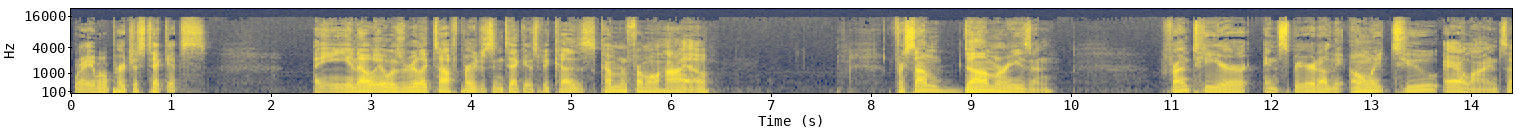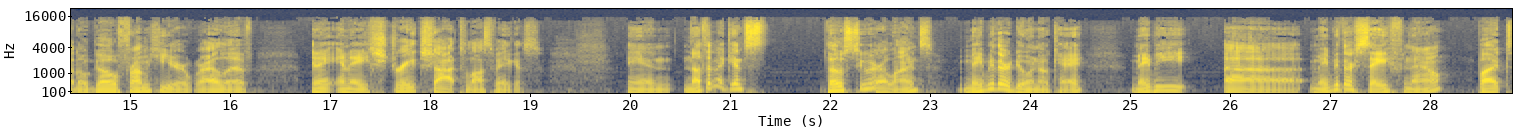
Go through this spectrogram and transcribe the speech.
were able to purchase tickets you know, it was really tough purchasing tickets because coming from Ohio, for some dumb reason, Frontier and Spirit are the only two airlines that'll go from here, where I live, in a, in a straight shot to Las Vegas. And nothing against those two airlines. Maybe they're doing okay. Maybe uh maybe they're safe now, but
